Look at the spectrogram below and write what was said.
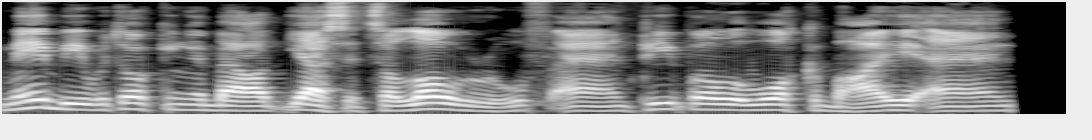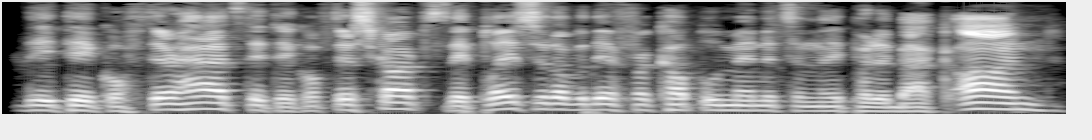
Maybe we're talking about yes, it's a low roof, and people walk by and they take off their hats, they take off their scarves, they place it over there for a couple of minutes, and then they put it back on.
